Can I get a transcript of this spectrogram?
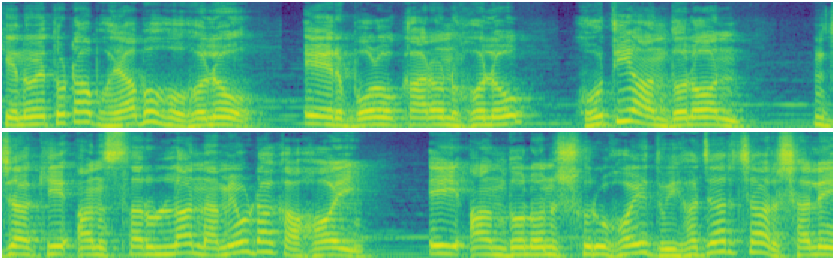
কেন এতটা ভয়াবহ হলো? এর বড় কারণ হলো হুতি আন্দোলন, যাকে আনসারুল্লাহ নামেও ডাকা হয়। এই আন্দোলন শুরু হয় দুই হাজার চার সালে।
